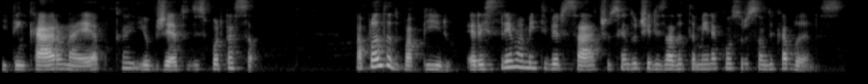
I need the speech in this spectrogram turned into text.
item caro na época e objeto de exportação. A planta do papiro era extremamente versátil, sendo utilizada também na construção de cabanas.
